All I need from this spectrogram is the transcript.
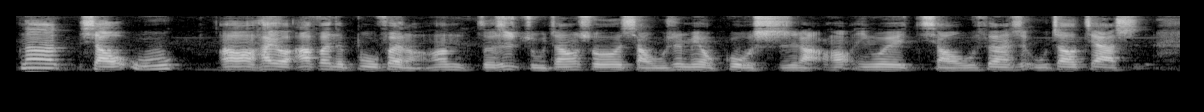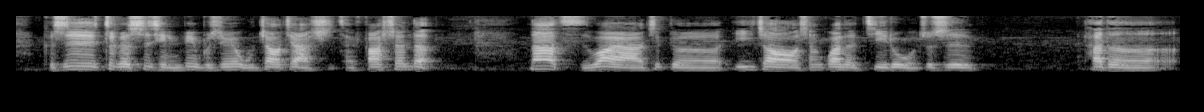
那小吴。然后，还有阿芬的部分啊，他们则是主张说小吴是没有过失啦，哦，因为小吴虽然是无照驾驶，可是这个事情并不是因为无照驾驶才发生的。那此外啊，这个依照相关的记录，就是他的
